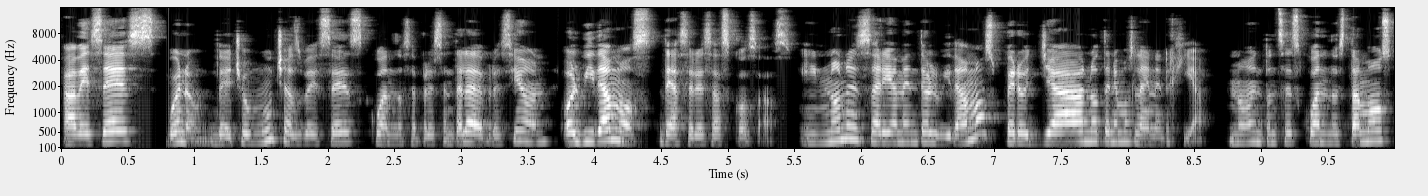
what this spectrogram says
A veces, bueno, de hecho muchas veces cuando se presenta la depresión, olvidamos de hacer esas cosas. Y no necesariamente olvidamos, pero ya no tenemos la energía, ¿no? Entonces cuando estamos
